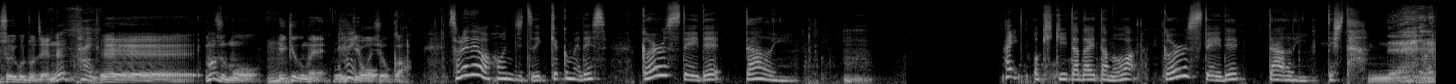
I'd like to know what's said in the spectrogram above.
そういうことでね、はい。えーまずもう一曲目いってみましょうか、それでは本日1曲目です「Girls Day」で「Darling」はいお聴きいただいたのは「Girls Day」でダーリンでした。ね。え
